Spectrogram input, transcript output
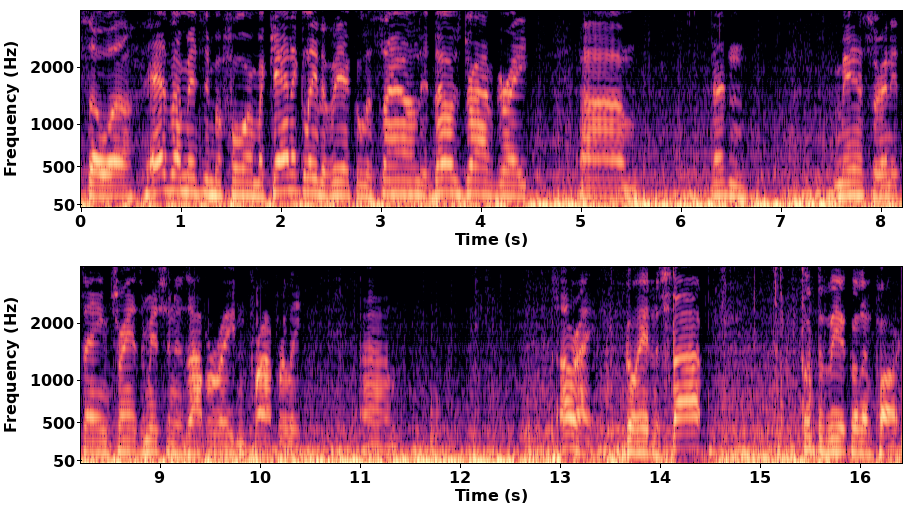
So uh, as I mentioned before, mechanically the vehicle is sound. It does drive great. Um, doesn't miss or anything. Transmission is operating properly. Um, all right, go ahead and stop. Put the vehicle in park.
